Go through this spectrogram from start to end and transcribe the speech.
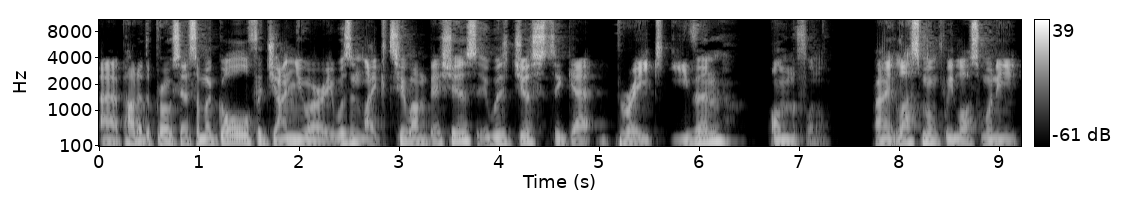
Uh, part of the process. So my goal for January wasn't like too ambitious. It was just to get break even on the funnel. Right. Last month we lost money.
